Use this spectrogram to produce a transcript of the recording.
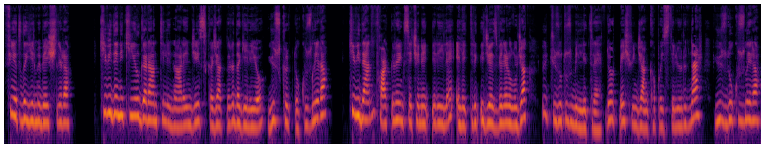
Fiyatı da 25 lira. Kiwi'den 2 yıl garantili narenciye sıkacakları da geliyor 149 lira. Kiwi'den farklı renk seçenekleriyle elektrikli cezveler olacak 330 mililitre 4-5 fincan kapasiteli ürünler 109 lira.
